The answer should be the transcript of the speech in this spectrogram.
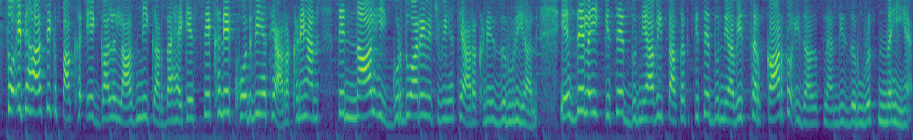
ਸੋ ਇਤਿਹਾਸਿਕ ਪੱਖ ਇਹ ਗੱਲ ਲਾਜ਼ਮੀ ਕਰਦਾ ਹੈ ਕਿ ਸਿੱਖ ਨੇ ਖੁਦ ਵੀ ਹਥਿਆਰ ਰੱਖਣੇ ਹਨ ਤੇ ਨਾਲ ਹੀ ਗੁਰਦੁਆਰੇ ਵਿੱਚ ਵੀ ਹਥਿਆਰ ਰੱਖਣੇ ਜ਼ਰੂਰੀ ਹਨ। ਇਸ ਦੇ ਲਈ ਕਿਸੇ ਦੁਨਿਆਵੀ ਤਾਕਤ, ਕਿਸੇ ਦੁਨਿਆਵੀ ਸਰਕਾਰ ਤੋਂ ਇਜਾਜ਼ਤ ਲੈਣ ਦੀ ਜ਼ਰੂਰਤ ਨਹੀਂ ਹੈ।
